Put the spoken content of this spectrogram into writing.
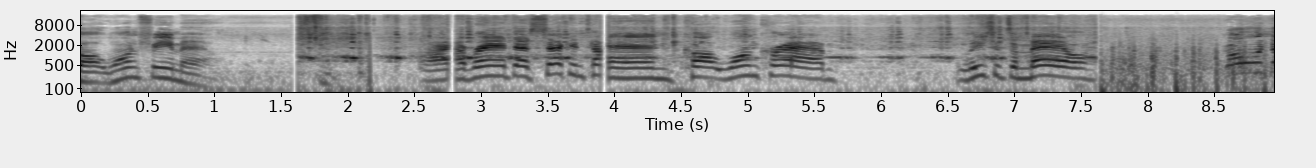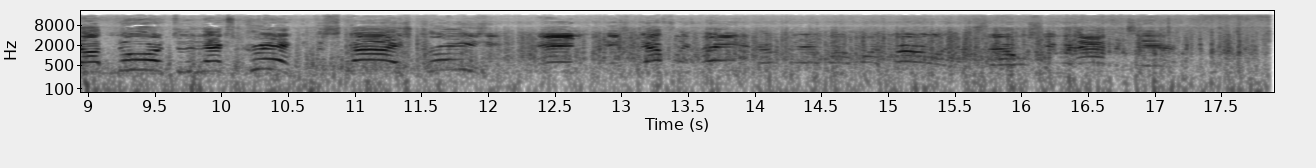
Caught one female. I ran it that second time and caught one crab. At least it's a male. Going up north to the next creek. The sky is crazy and it's definitely raining over there where I So we'll see what happens here.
